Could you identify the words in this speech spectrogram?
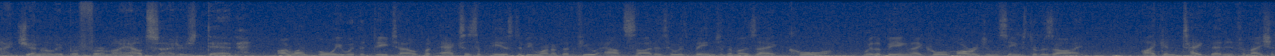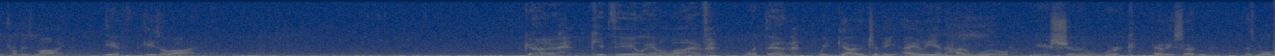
I generally prefer my outsiders dead. I won't bore you with the details, but Axis appears to be one of the few outsiders who has been to the mosaic core, where the being they call Origin seems to reside. I can take that information from his mind, if he's alive. Got it. Keep the alien alive. What then? We go to the alien homeworld. You sure it'll work? Fairly certain. There's more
